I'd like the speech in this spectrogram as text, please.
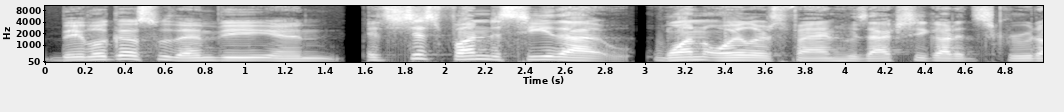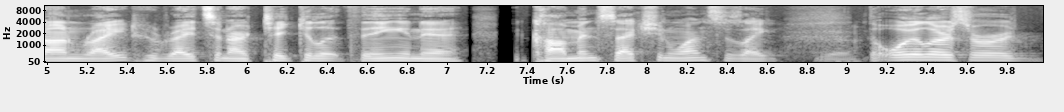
they look at us with envy, and It's just fun to see that one Oilers fan who's actually got it screwed on right, who writes an articulate thing in a comment section once, is like, yeah. the Oilers are,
